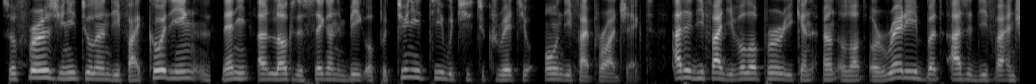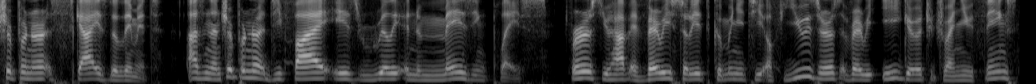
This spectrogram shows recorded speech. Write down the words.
So first you need to learn DeFi coding, then it unlocks the second big opportunity, which is to create your own DeFi project. As a DeFi developer, you can earn a lot already, but as a DeFi entrepreneur, sky is the limit. As an entrepreneur, DeFi is really an amazing place. First, you have a very solid community of users very eager to try new things.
